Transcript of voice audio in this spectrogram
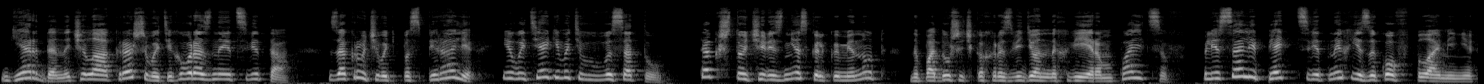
Герда начала окрашивать их в разные цвета, закручивать по спирали и вытягивать в высоту. Так что через несколько минут на подушечках разведенных веером пальцев плясали пять цветных языков пламени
